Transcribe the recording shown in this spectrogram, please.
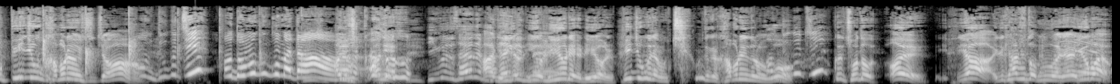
어, 삐지고 가버려요 진짜. 어, 누구지? 어, 너무 궁금하다. 아니, 아니 이건 사연을 아, 이거. 이거 real이에요, real. 삐지고 그냥 치 하면서 그냥 가버리더라고. 아, 누구지? 그래서 저도, 어이, 야! 이렇게 할 수도 없는 거 아니야? 이거 봐요.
